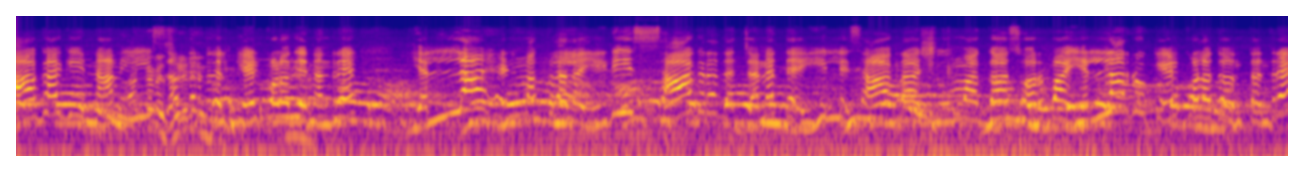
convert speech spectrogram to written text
ಹಾಗಾಗಿ ನಾನು ಈ ಸಂದರ್ಭದಲ್ಲಿ ಕೇಳ್ಕೊಳ್ಳೋದೇನೆಂದರೆ ಎಲ್ಲ ಹೆಣ್ಮಕ್ಳಲ್ಲ ಇಡೀ ಸಾಗರದ ಜನತೆ ಇಲ್ಲಿ ಸಾಗರ ಶಿವಮೊಗ್ಗ ಸೊರಬ ಎಲ್ಲರೂ ಕೇಳ್ಕೊಳ್ಳೋದು ಅಂತಂದರೆ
